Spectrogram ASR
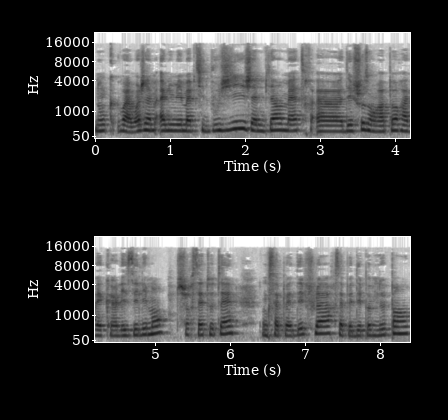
Donc voilà, moi j'aime allumer ma petite bougie, j'aime bien mettre euh, des choses en rapport avec euh, les éléments sur cet hôtel. Donc ça peut être des fleurs, ça peut être des pommes de pin,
